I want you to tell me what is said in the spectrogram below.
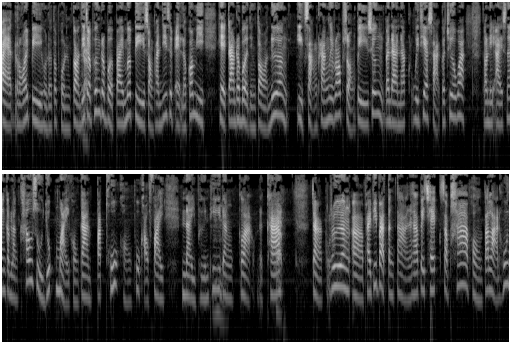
800 ปีคุณรัตพล ก่อนที่จะเพิ่งระเบิดไปเมื่อปี 2021 แล้วก็มีเหตุการณ์ระเบิดอย่างต่อเนื่องอีก 3 ครั้งในรอบ 2 ปี ซึ่งบรรดานักวิทยาศาสตร์ก็เชื่อว่า ตอนนี้ไอซ์แลนด์กำลังเข้าสู่ยุคใหม่ของการปะทุของภูเขาไฟในพื้นที่ดังกล่าวนะคะ จากเรื่องอภัยพิบัติต่างๆนะคะไปเช็คสภาพของตลาดหุ้น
